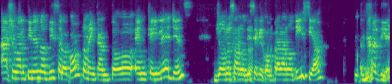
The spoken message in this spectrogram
Ash Martínez nos dice, lo compro, me encantó MK Legends. John Rosado nos dice que compra la noticia. Nadie.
